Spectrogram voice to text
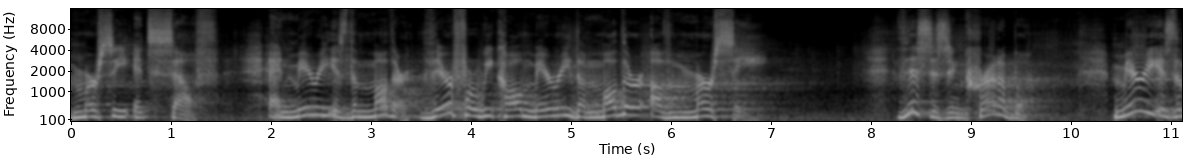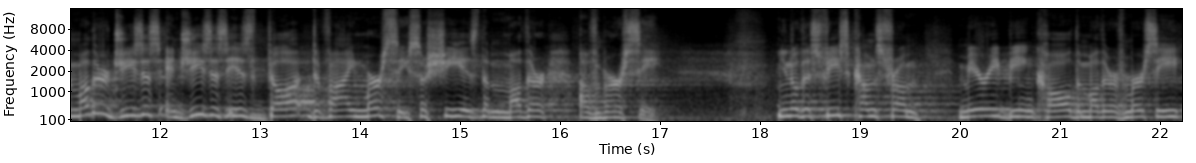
mercy itself. And Mary is the mother. Therefore, we call Mary the mother of mercy. This is incredible. Mary is the mother of Jesus, and Jesus is the divine mercy. So she is the mother of mercy. You know, this feast comes from Mary being called the mother of mercy.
